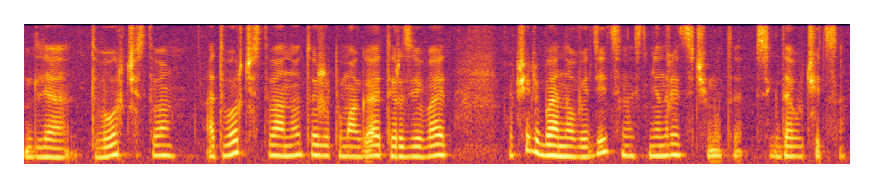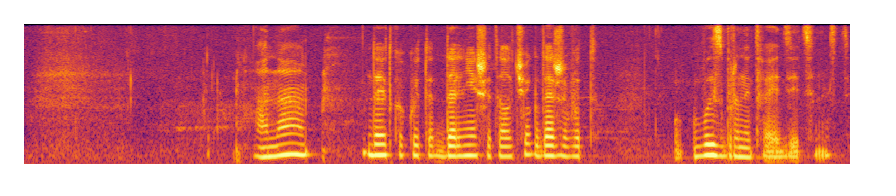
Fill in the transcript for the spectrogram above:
Для творчества. А творчество, оно тоже помогает и развивает вообще любая новая деятельность. Мне нравится чему-то всегда учиться. Она дает какой-то дальнейший толчок даже вот в избранной твоей деятельности.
